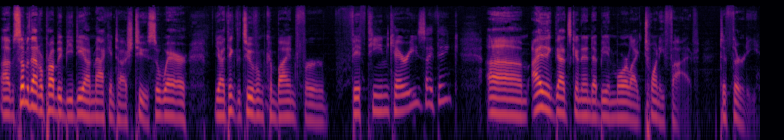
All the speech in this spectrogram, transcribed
um, some of that will probably be Deon McIntosh too. So where know I think the two of them combined for 15 carries, I think. Um, I think that's going to end up being more like 25 to 30.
